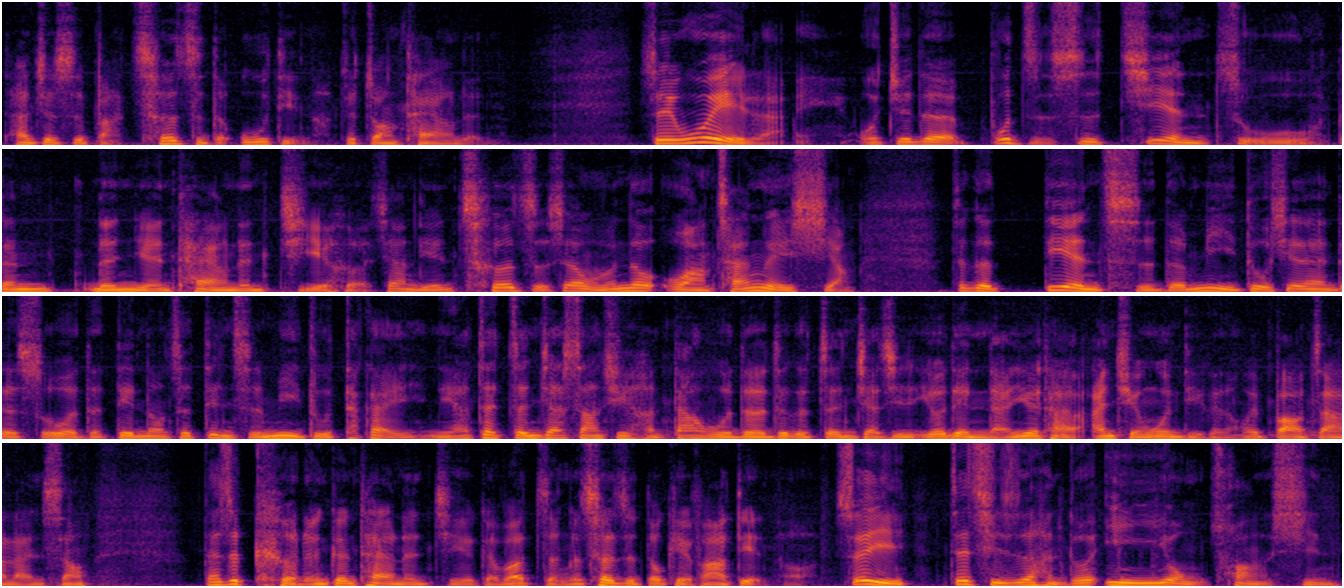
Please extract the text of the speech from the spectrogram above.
它就是把车子的屋顶啊就装太阳能。所以未来我觉得不只是建筑跟能源太阳能结合，像连车子，像我们都往长远想，这个电池的密度，现在的所有的电动车电池密度，大概你要再增加上去，很大幅的这个增加，其实有点难，因为它有安全问题，可能会爆炸燃烧。但是可能跟太阳能结合，把整个车子都可以发电哦。所以这其实很多应用创新。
